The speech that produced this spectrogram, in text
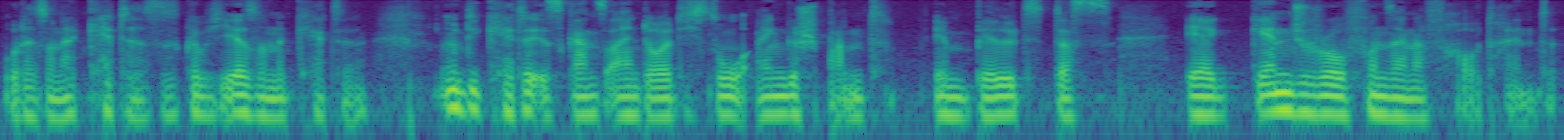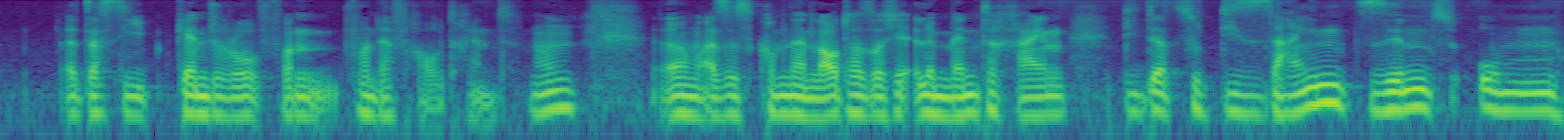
oder so einer Kette. Das ist, glaube ich, eher so eine Kette. Und die Kette ist ganz eindeutig so eingespannt im Bild, dass er Genjuro von seiner Frau trennt. Äh, dass die Genjuro von, von der Frau trennt. Ne? Ähm, also es kommen dann lauter solche Elemente rein, die dazu designt sind, um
